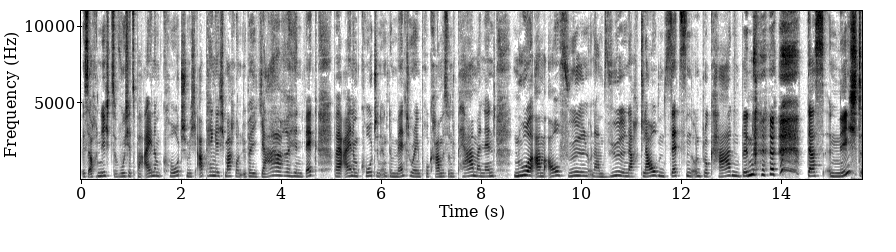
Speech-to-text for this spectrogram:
ist auch nichts, wo ich jetzt bei einem Coach mich abhängig mache und über Jahre hinweg bei einem Coach in irgendeinem Mentoring-Programm ist und permanent nur am Aufwühlen und am Wühlen nach Glaubenssätzen und Blockaden bin. das nicht,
